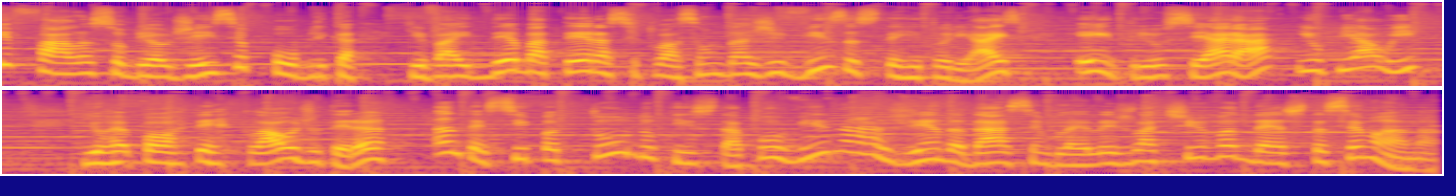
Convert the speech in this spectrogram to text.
que fala sobre audiência pública que vai debater a situação das divisas territoriais entre o Ceará e o Piauí. E o repórter Cláudio Teran antecipa tudo o que está por vir na agenda da Assembleia Legislativa desta semana.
